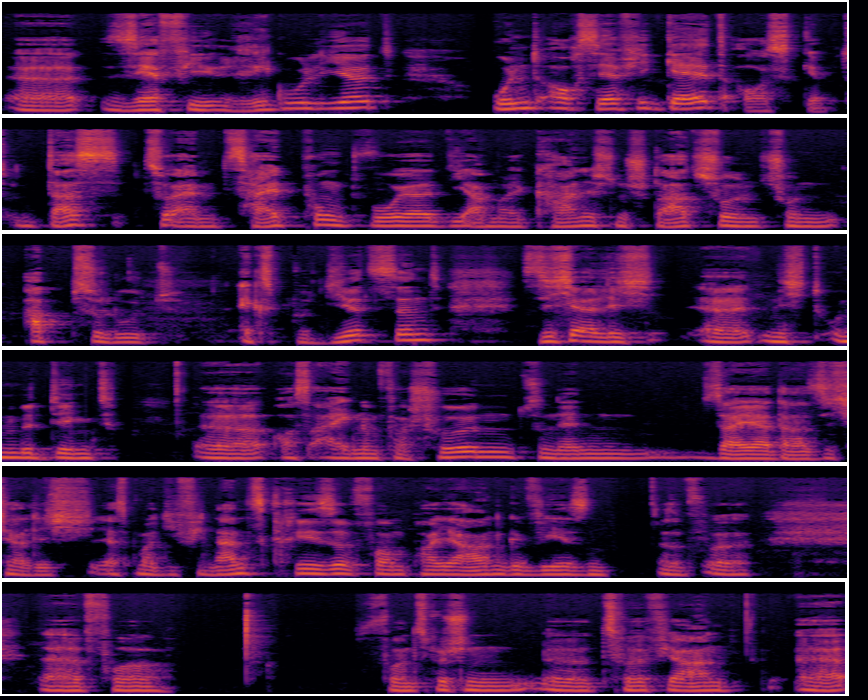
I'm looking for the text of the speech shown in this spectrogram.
äh, sehr viel reguliert und auch sehr viel Geld ausgibt. Und das zu einem Zeitpunkt, wo ja die amerikanischen Staatsschulden schon absolut explodiert sind. Sicherlich äh, nicht unbedingt äh, aus eigenem Verschulden. Zu nennen sei ja da sicherlich erstmal die Finanzkrise vor ein paar Jahren gewesen, also äh, äh vor, vor inzwischen äh, zwölf Jahren, äh,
